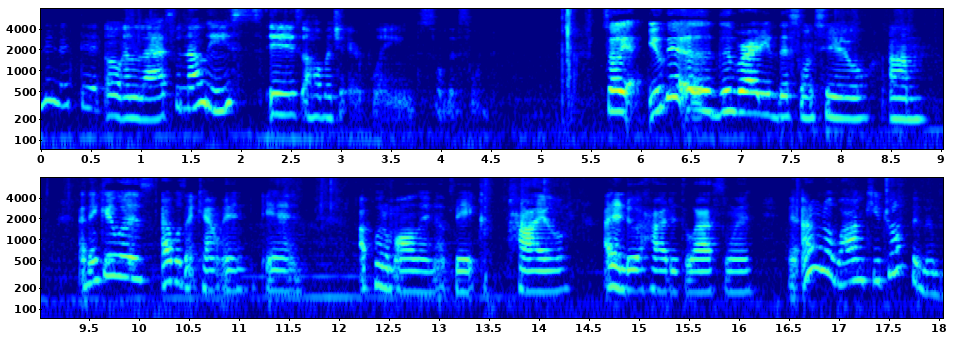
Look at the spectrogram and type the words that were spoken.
really like that. Oh, and last but not least is a whole bunch of airplanes on this one. So yeah, you get a good variety of this one too. Um, I think it was I wasn't counting, and I put them all in a big pile. I didn't do it how I did the last one, and I don't know why I'm keep dropping them.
